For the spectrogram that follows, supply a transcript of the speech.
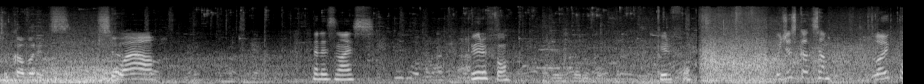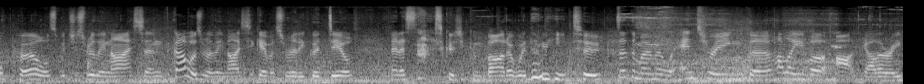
to cover it itself. Wow. That is nice. Beautiful. Beautiful. We just got some local pearls, which is really nice, and the guy was really nice. He gave us a really good deal, and it's nice because you can barter with them here too. So at the moment, we're entering the Haleiwa Art Gallery.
